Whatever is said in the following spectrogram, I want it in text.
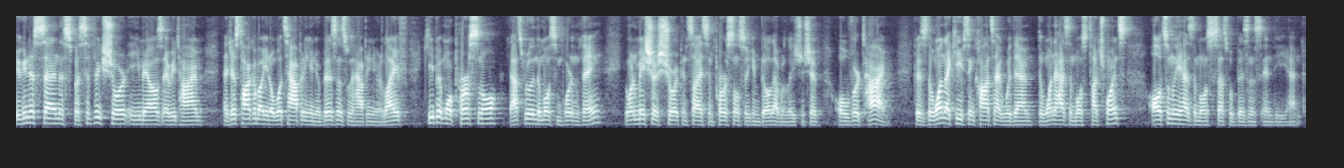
you can just send the specific short emails every time that just talk about, you know, what's happening in your business, what's happening in your life. Keep it more personal. That's really the most important thing. You want to make sure it's short, concise, and personal so you can build that relationship over time. because the one that keeps in contact with them, the one that has the most touch points, ultimately has the most successful business in the end.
